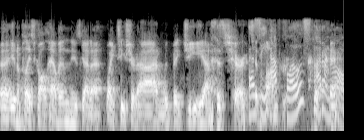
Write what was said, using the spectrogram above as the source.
uh, in a place called heaven. He's got a white T-shirt on with big G on his shirt. Does he have clothes? I don't know.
